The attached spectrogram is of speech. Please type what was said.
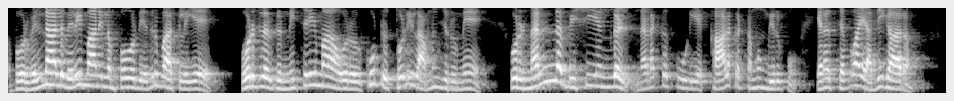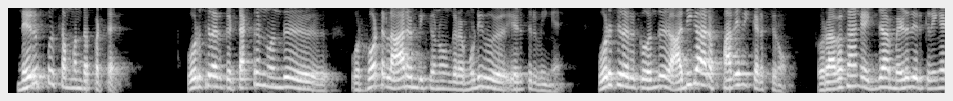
இப்போ ஒரு வெளிநாடு வெளி மாநிலம் போகிறது எதிர்பார்க்கலையே. ஒரு சிலருக்கு நிச்சயமாக ஒரு கூட்டு தொழில் அமைஞ்சிருமே. ஒரு நல்ல விஷயங்கள் நடக்கக்கூடிய காலகட்டமும் இருக்கும். ஏன்னா செவ்வாய் அதிகாரம் நெருப்பு சம்பந்தப்பட்ட. ஒரு சிலருக்கு டக்குன்னு வந்து ஒரு ஹோட்டல் ஆரம்பிக்கணுங்கிற முடிவு எடுத்துருவீங்க. ஒரு சிலருக்கு வந்து அதிகார பதவி கிடைச்சிரும். ஒரு அரசாங்க எக்ஸாம் எழுதியிருக்கிறீங்க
